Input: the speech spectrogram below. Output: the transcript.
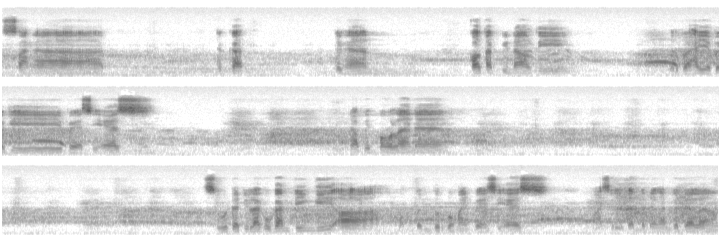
Sangat dekat dengan kotak penalti. Berbahaya bagi PSIS. David Maulana sudah dilakukan tinggi ah membentur pemain PSIS menghasilkan tendangan ke dalam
